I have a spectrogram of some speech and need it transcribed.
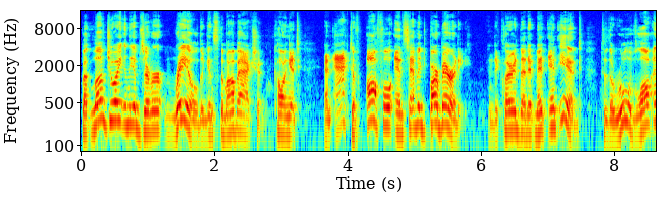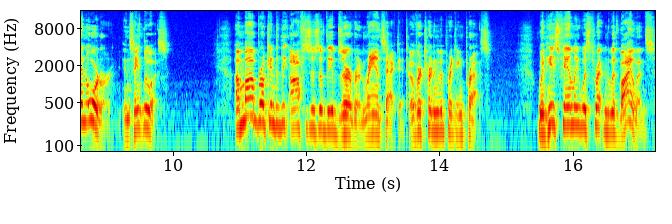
But Lovejoy and the Observer railed against the mob action, calling it an act of awful and savage barbarity, and declared that it meant an end to the rule of law and order in St. Louis. A mob broke into the offices of the Observer and ransacked it, overturning the printing press. When his family was threatened with violence,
